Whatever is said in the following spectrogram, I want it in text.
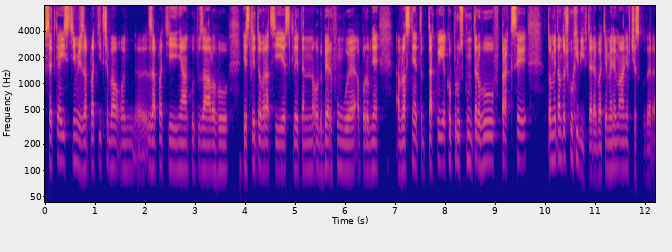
setkají s tím, že zaplatí třeba on, eh, zaplatí nějakou tu zálohu, jestli to vrací, jestli ten odběr funguje a podobně. A vlastně to, takový jako průzkum trhu v praxi, to mi tam trošku chybí v té debatě, minimálně v Česku teda.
